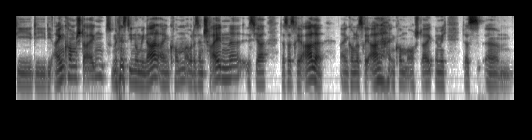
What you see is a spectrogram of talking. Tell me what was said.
die, die, die Einkommen steigen, zumindest die Nominaleinkommen. Aber das Entscheidende ist ja, dass das reale Einkommen, das reale Einkommen auch steigt, nämlich dass, ähm,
